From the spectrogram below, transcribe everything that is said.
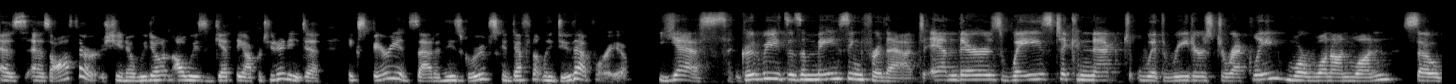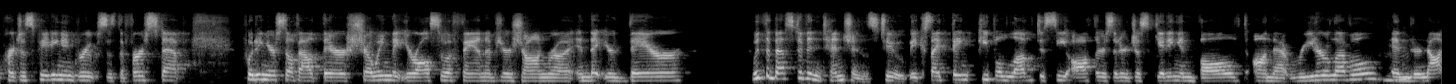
as as authors. You know, we don't always get the opportunity to experience that. And these groups can definitely do that for you. Yes, Goodreads is amazing for that. And there's ways to connect with readers directly, more one on one. So, participating in groups is the first step. Putting yourself out there, showing that you're also a fan of your genre and that you're there with the best of intentions too because i think people love to see authors that are just getting involved on that reader level mm-hmm. and they're not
